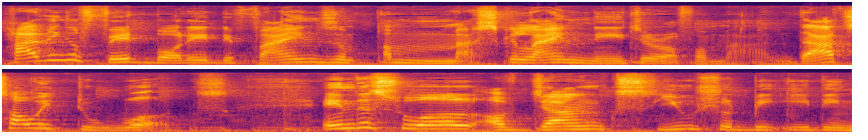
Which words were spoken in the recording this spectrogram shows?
Having a fit body defines a masculine nature of a man. That's how it works. In this world of junks, you should be eating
